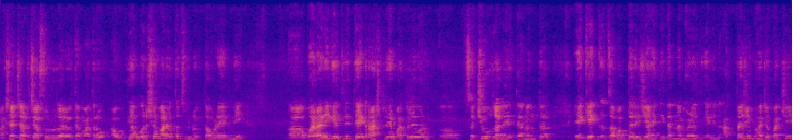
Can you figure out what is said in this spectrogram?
अशा चर्चा सुरू झाल्या होत्या. मात्र अवघ्या वर्षभरातच विनोद तावडे यांनी भरारी घेतली. थेट राष्ट्रीय पातळीवर सचिव झाले. त्यानंतर एक एक जबाबदारी जी आहे ती त्यांना मिळत गेली. आणि आत्ता जी भाजपाची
